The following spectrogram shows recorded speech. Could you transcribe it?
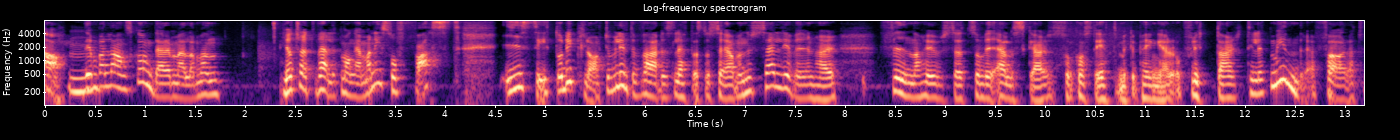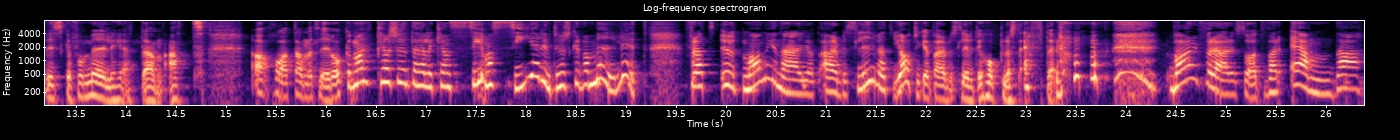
ja, mm. det är en balansgång däremellan. Men jag tror att väldigt många, man är så fast i sitt och det är klart, det är väl inte världens lättaste att säga, men nu säljer vi det här fina huset som vi älskar, som kostar jättemycket pengar och flyttar till ett mindre för att vi ska få möjligheten att ja, ha ett annat liv. Och man kanske inte heller kan se, man ser inte hur ska det vara möjligt? För att utmaningen är ju att arbetslivet, jag tycker att arbetslivet är hopplöst efter. Varför är det så att varenda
